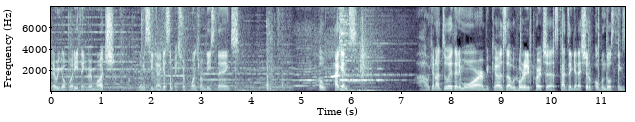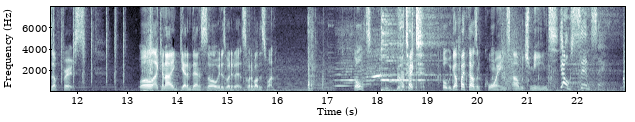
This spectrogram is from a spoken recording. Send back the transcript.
There we go, buddy. Thank you very much. Let me see. Can I get some extra coins from these things? Oh, Haggins. Ah, we cannot do it anymore because uh, we already purchased. God dang it, I should have opened those things up first. Well, I cannot get him then, so it is what it is. What about this one? Gold. Got Perfect. it. Well, we got 5,000 coins, uh, which means Yo, Sensei. uh,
